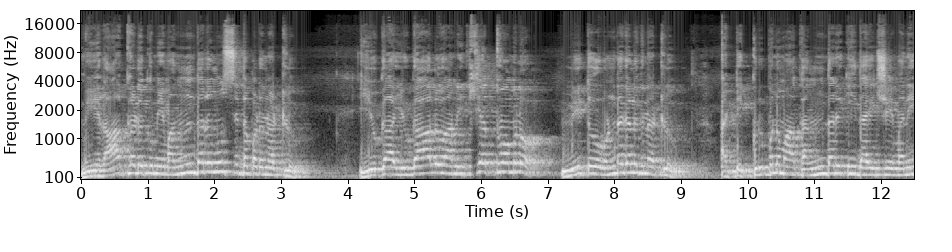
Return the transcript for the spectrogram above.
మీ రాకడకు మేమందరము సిద్ధపడినట్లు యుగ యుగాలు ఆ నిత్యత్వములో మీతో ఉండగలిగినట్లు అట్టి కృపను మాకందరికీ దయచేయమని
